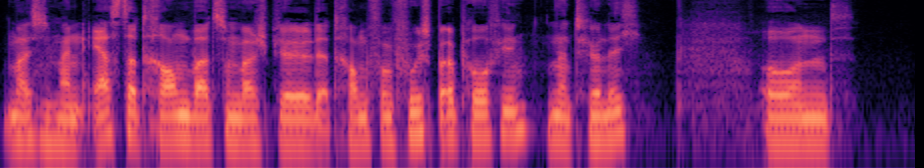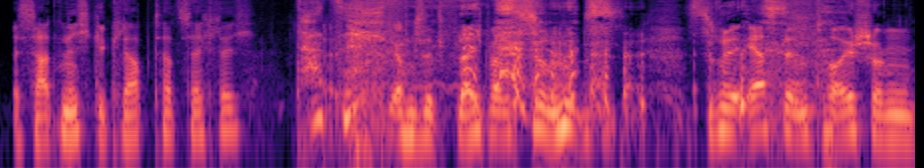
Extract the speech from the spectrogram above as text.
weiß nicht, mein erster Traum war zum Beispiel der Traum vom Fußballprofi, natürlich. Und es hat nicht geklappt tatsächlich. Tatsächlich. Und Vielleicht war es so, so eine erste Enttäuschung,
